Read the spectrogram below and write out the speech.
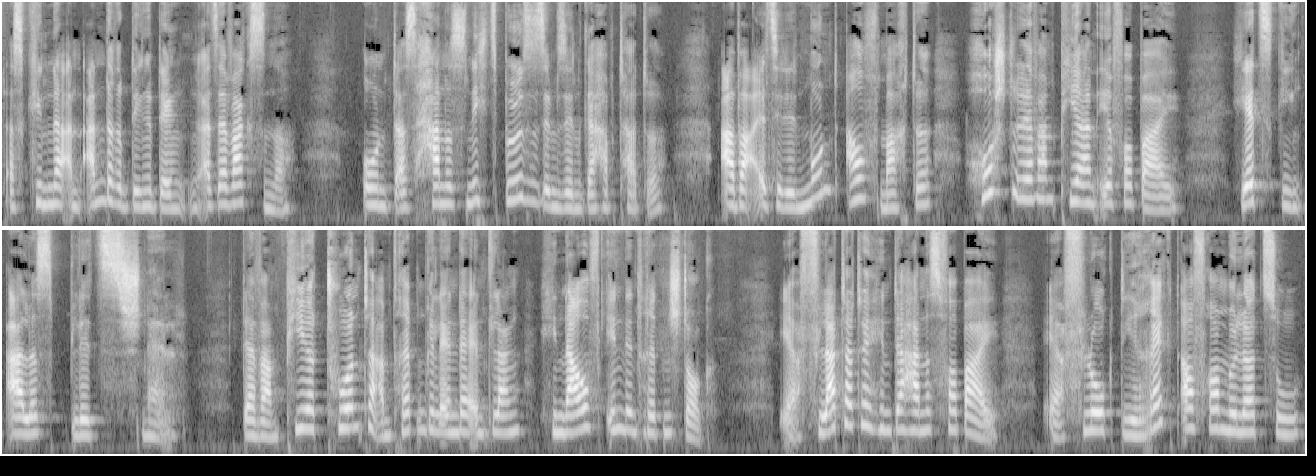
dass Kinder an andere Dinge denken als Erwachsene und dass Hannes nichts Böses im Sinn gehabt hatte. Aber als sie den Mund aufmachte, huschte der Vampir an ihr vorbei. Jetzt ging alles blitzschnell. Der Vampir turnte am Treppengeländer entlang hinauf in den dritten Stock. Er flatterte hinter Hannes vorbei. Er flog direkt auf Frau Müller zu,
